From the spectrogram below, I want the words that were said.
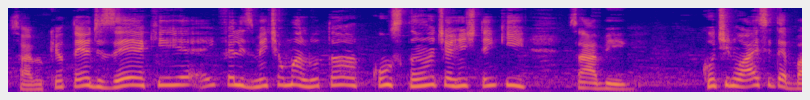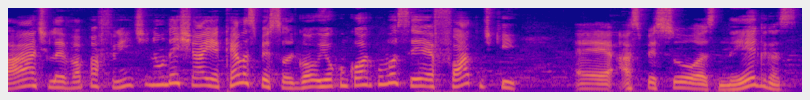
sabe? O que eu tenho a dizer é que, é, infelizmente, é uma luta constante, a gente tem que, sabe, continuar esse debate, levar pra frente e não deixar. E aquelas pessoas, igual eu concordo com você, é fato de que é, as pessoas negras,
